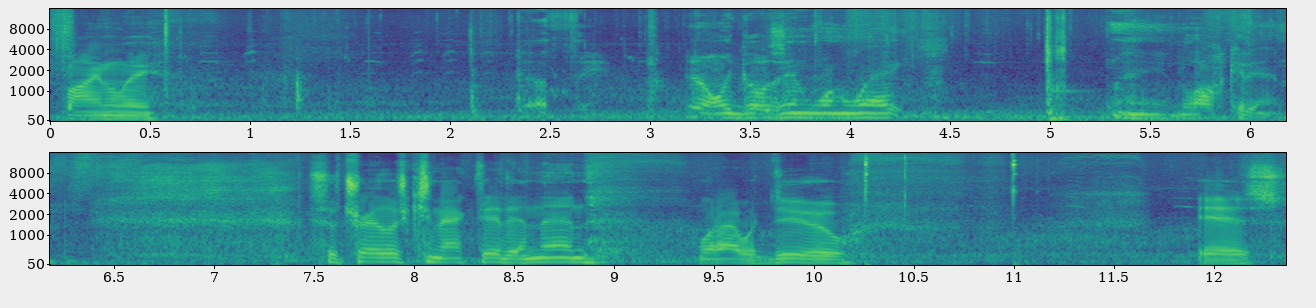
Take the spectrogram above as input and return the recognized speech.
finally, nothing. it only goes in one way, and you lock it in. So trailer's connected, and then what I would do is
